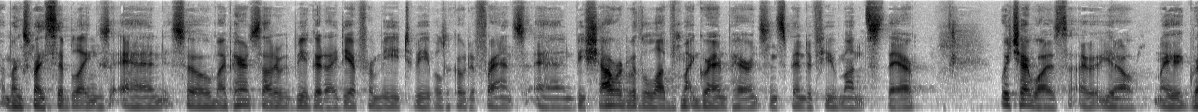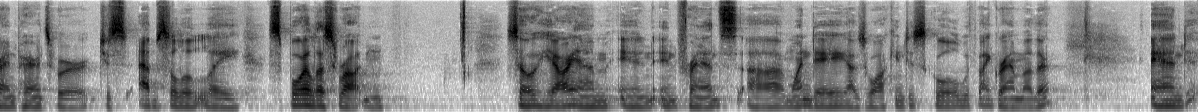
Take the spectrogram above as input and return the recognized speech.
amongst my siblings. And so my parents thought it would be a good idea for me to be able to go to France and be showered with the love of my grandparents and spend a few months there, which I was. I, you know, my grandparents were just absolutely spoil us rotten. So here I am in, in France. Uh, one day I was walking to school with my grandmother. And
